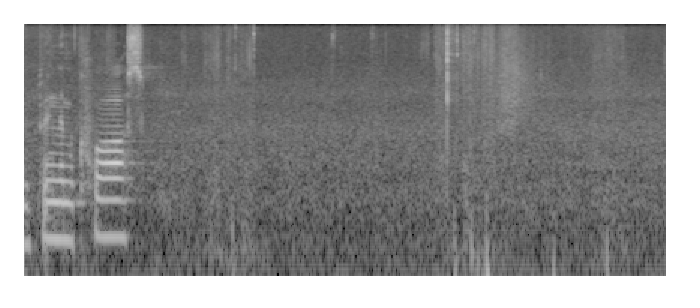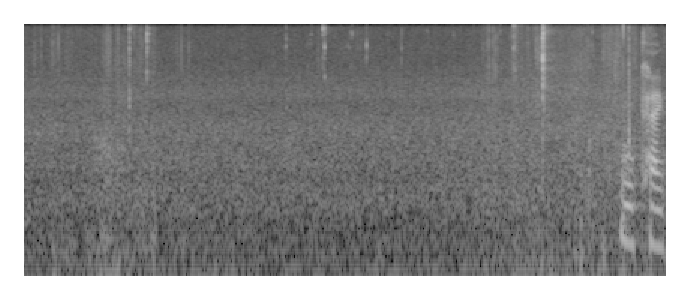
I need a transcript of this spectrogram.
and bring them across. Okay.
